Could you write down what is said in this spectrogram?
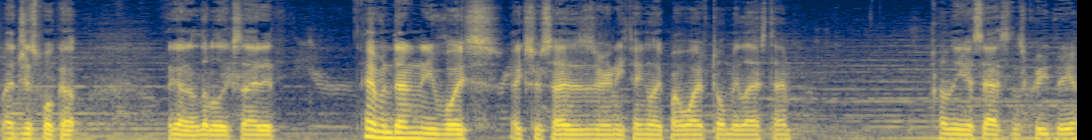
I just woke up. I got a little excited. Haven't done any voice exercises or anything like my wife told me last time on the Assassin's Creed video.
